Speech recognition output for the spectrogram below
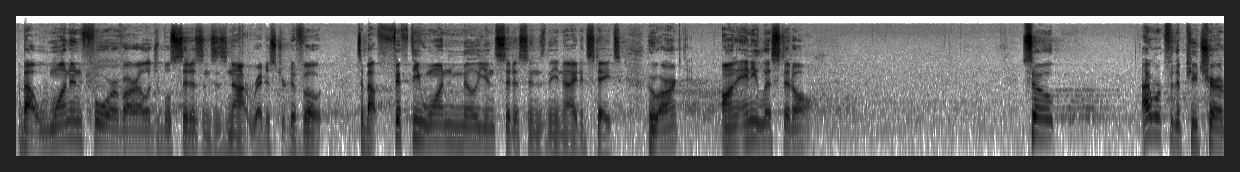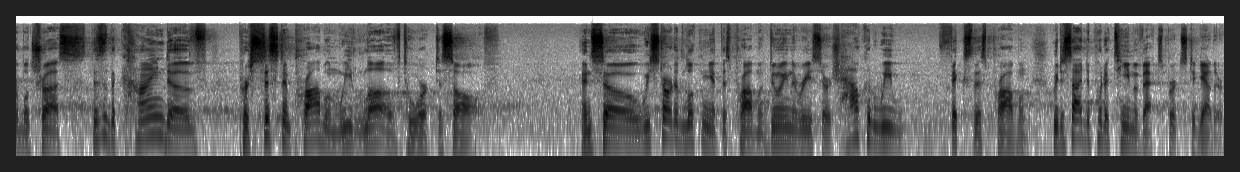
about one in four of our eligible citizens is not registered to vote. It's about 51 million citizens in the United States who aren't on any list at all. So I work for the Pew Charitable Trust. This is the kind of persistent problem we love to work to solve. And so we started looking at this problem, doing the research. How could we fix this problem? We decided to put a team of experts together.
